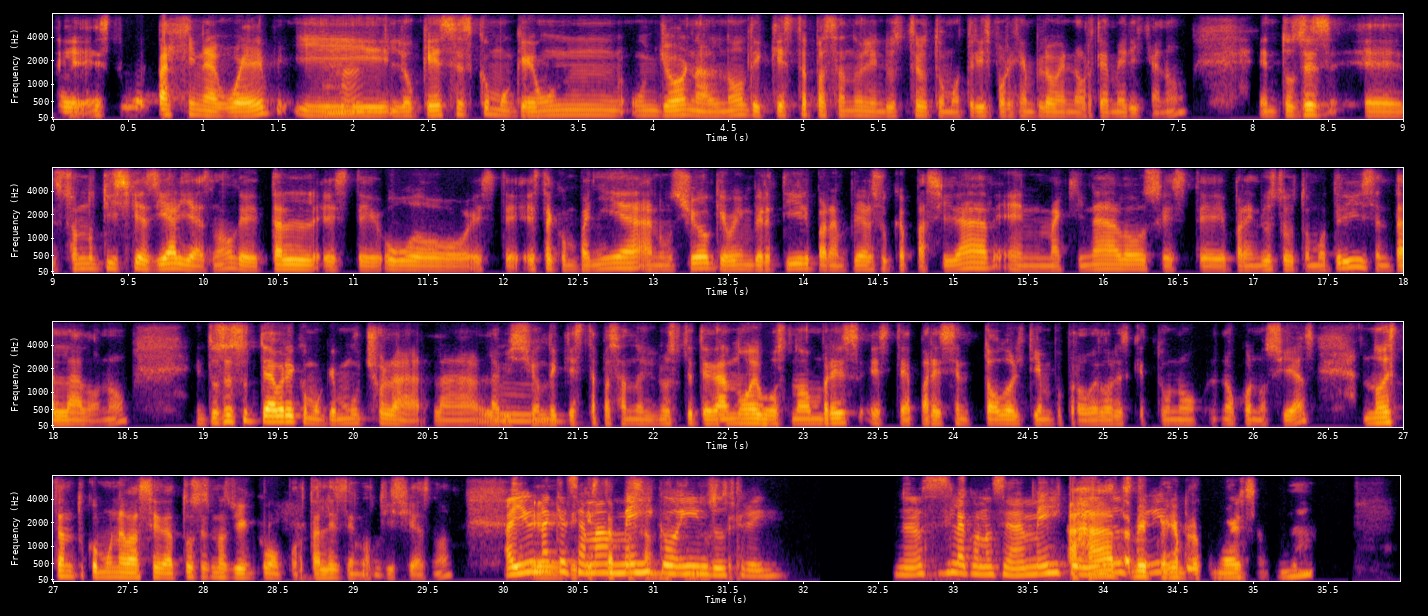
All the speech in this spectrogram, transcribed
este, es una página web y lo que es es como que un, un, journal, ¿no? De qué está pasando en la industria automotriz, por ejemplo, en Norteamérica, ¿no? Entonces, eh, son noticias diarias, ¿no? De tal, este, hubo, este, esta compañía anunció que va a invertir para ampliar su capacidad en maquinados, este, para industria automotriz en tal lado, ¿no? Entonces, eso te abre como que mucho la, la, visión de mm. qué está pasando en la industria, te da nuevos nombres, este, aparecen todo el tiempo proveedores que tú no, no conocías. No es tanto como una base de datos, es más bien como portales de noticias, ¿no? Hay una eh, que se llama México Industry. No sé si la conocen, México Ajá, también, por ejemplo, como esa.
